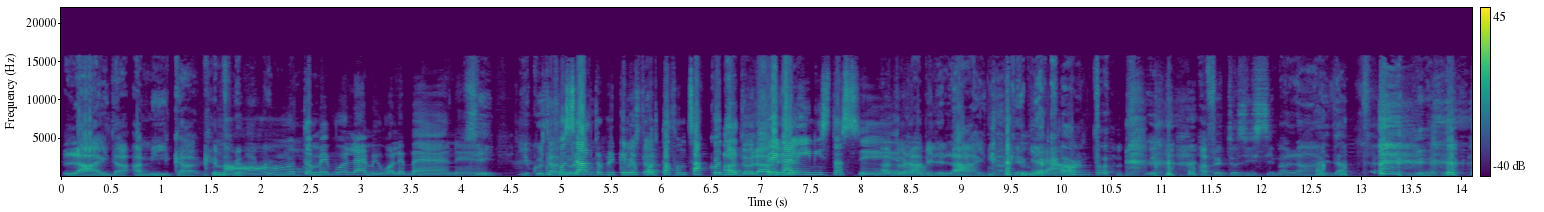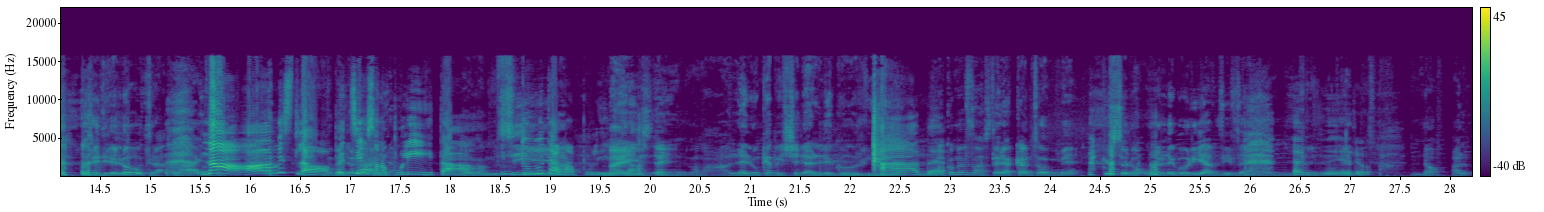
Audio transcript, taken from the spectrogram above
Laida amica No, tu mi vuoi- lei mi vuole bene. Sì, questa non fosse altro perché le ho portato un sacco di regalini stasera. Adorabile Laida che è qui accanto, affettuosissima Laida, potrei dire l'altra, Laida. No, Miss Lopez, Vedo io sono pulita, Oh, in sì, tuta ma, pulita. Ma, è- è- ma lei non capisce le allegorie. Ah, beh. Ma come fa a stare accanto a me che sono un'allegoria vivente? È vero. No, allora.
